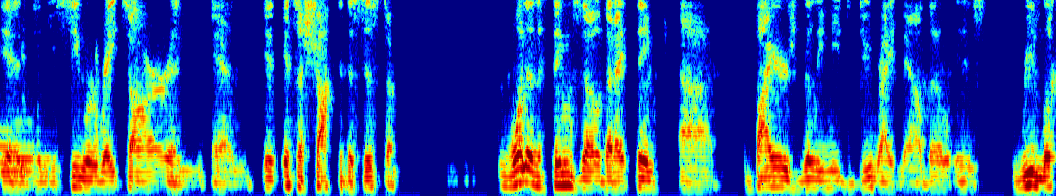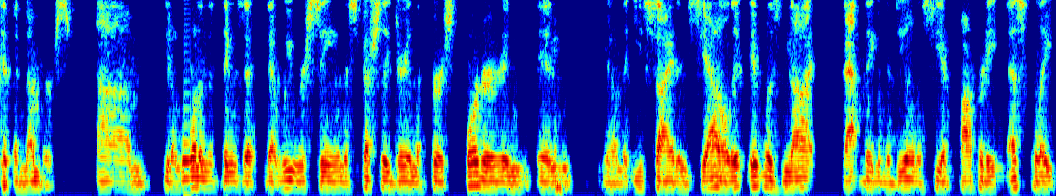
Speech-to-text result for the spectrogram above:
and and you see where rates are, and and it, it's a shock to the system. One of the things though that I think uh, buyers really need to do right now though is relook at the numbers. Um, you know, one of the things that that we were seeing, especially during the first quarter in in you know the east side in Seattle, it, it was not that big of a deal to see a property escalate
